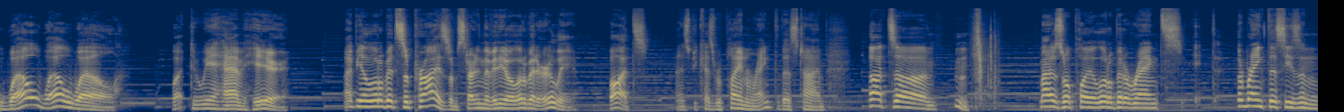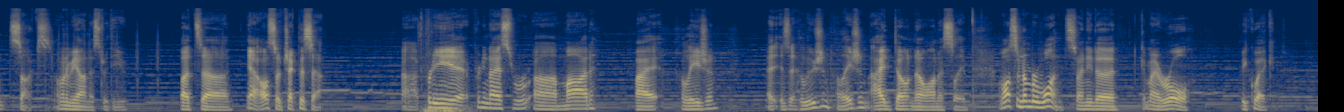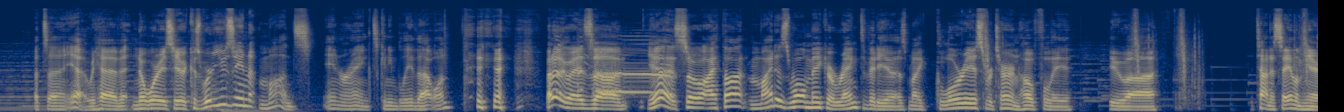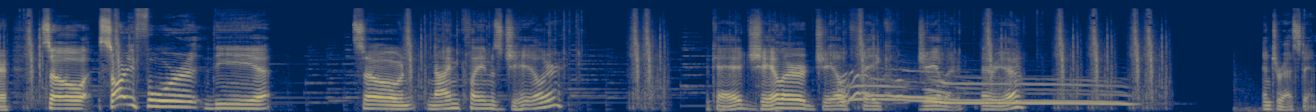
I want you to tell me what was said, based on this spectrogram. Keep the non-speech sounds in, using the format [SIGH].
Well, well, well. What do we have here? Might be a little bit surprised I'm starting the video a little bit early, but it's because we're playing ranked this time. Thought, uh, hmm, might as well play a little bit of ranked. The rank this season sucks, I'm gonna be honest with you. But, uh, yeah, also check this out. Uh, pretty, pretty nice uh, mod by Halasian. Uh, is it Hallusion? Halasian? I don't know, honestly. I'm also number one, so I need to get my role pretty quick. But uh, yeah, we have no worries here because we're using mods in ranked. Can you believe that one? [LAUGHS] but anyways, uh, yeah, so I thought might as well make a ranked video as my glorious return, hopefully, to uh, the town of Salem here. So sorry for the... So, nine claims jailer? Okay, jailer, jail fake, jailer. There we go. Interesting.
